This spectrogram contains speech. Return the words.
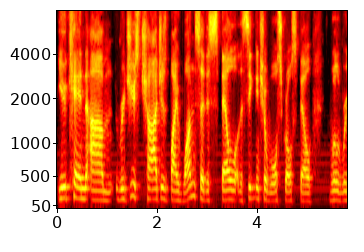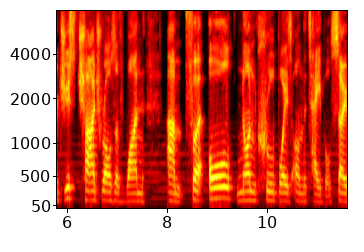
You can um, reduce charges by one, so the spell, the signature War Scroll spell, will reduce charge rolls of one um, for all non cruel boys on the table. So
